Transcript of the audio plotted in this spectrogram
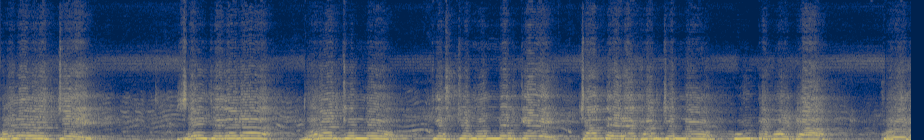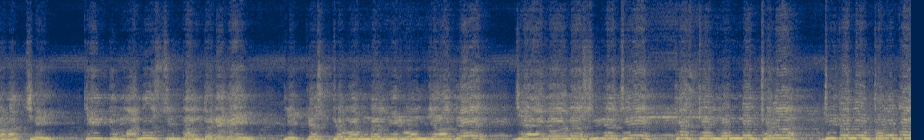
বলে বেড়াচ্ছে। সেই জায়গাটা ধরার জন্য কেষ্টমণ্ডলকে চাপে রাখার জন্য উল্টো পাল্টা করে বেড়াচ্ছে। কিন্তু মানুষ সিদ্ধান্ত নেবে যে কেষ্টমণ্ডল বীরভূম জেলাতে যে এগারোটা সিট আছে কেষ্টমণ্ডল ছাড়া জিতানোর ক্ষমতা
